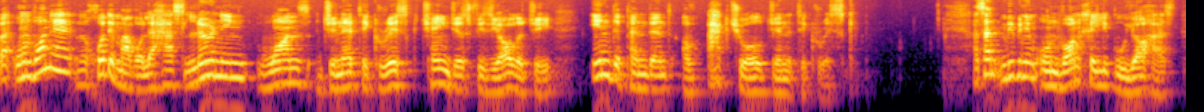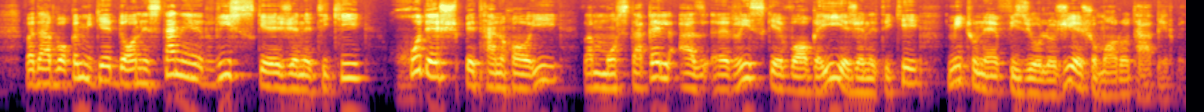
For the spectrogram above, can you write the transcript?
و عنوان خود مقاله هست Learning one's genetic risk changes physiology independent of actual genetic risk. اصلا می‌بینیم عنوان خیلی گویا هست و در واقع میگه دانستن ریسک ژنتیکی خودش به تنهایی و مستقل از ریسک واقعی ژنتیکی می‌تونه فیزیولوژی شما رو تغییر بده.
